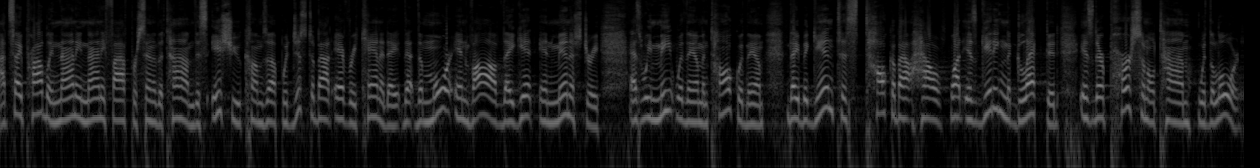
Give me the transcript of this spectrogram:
I'd say probably 90, 95% of the time, this issue comes up with just about every candidate that the more involved they get in ministry, as we meet with them and talk with them, they begin to talk about how what is getting neglected is their personal time with the Lord.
